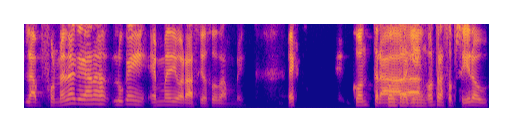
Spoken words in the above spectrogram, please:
la forma en la que gana Kang es medio gracioso también. Es contra, ¿Contra quién? contra Sub-Zero.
